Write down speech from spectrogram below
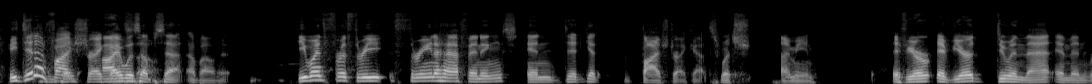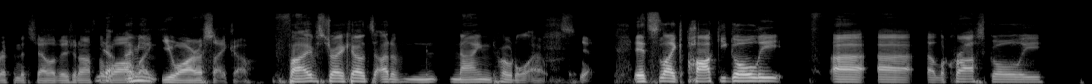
He did have five Like, strikeouts. i was though. upset about it He went for three three and a half innings and did get five strikeouts, which I mean, if you're if you're doing that and then ripping the television off the Yeah, wall, I mean- like you are a psycho. five strikeouts out of n- nine total outs. Yeah, it's like hockey goalie, uh, uh, a lacrosse goalie,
